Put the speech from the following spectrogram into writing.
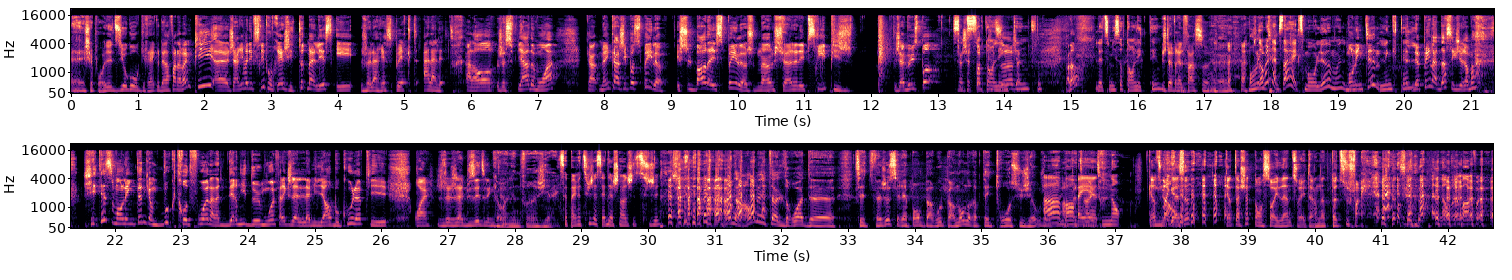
euh, je sais pas, du yogourt grec, des affaires de même. Puis euh, j'arrive à l'épicerie pour vrai, j'ai toute ma liste et je la respecte à la lettre. Alors, je suis fier de moi. Quand même quand j'ai pas soupé là, et je suis le bord d'aller souper là, je, je suis allé à l'épicerie puis je- j'abuse pas. J'achète pas sur de ton pizza. LinkedIn. ça? Pardon? L'as-tu mis sur ton LinkedIn? Je devrais le faire ça. Euh, mon J'ai LinkedIn- la misère avec ce mot-là, moi. mon LinkedIn? LinkedIn. Le pire là-dedans, c'est que j'ai vraiment. j'ai été sur mon LinkedIn comme beaucoup trop de fois dans les derniers deux mois. Il fallait que je l'améliore beaucoup, là. Puis, ouais, j'ai abusé du LinkedIn. Caroline, faudrait j'y aille. Ça paraît-tu que j'essaie de changer de sujet? Ah non, mais t'as le droit de. Tu sais, tu fais juste y répondre par oui, par non. On aura peut-être trois sujets aujourd'hui. Ah, bon, ben, euh, non. Quand tu Non. magasines, quand t'achètes ton Soylent sur Internet, t'as-tu faim? Non, vraiment pas.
